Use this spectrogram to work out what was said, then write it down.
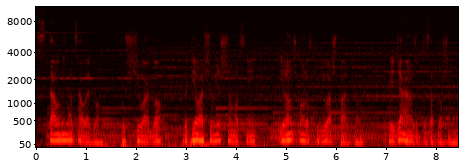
Stał mi na całego. Puściła go, wypięła się jeszcze mocniej i rączką rozchyliła szparkę. Wiedziałem, że to zaproszenie.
